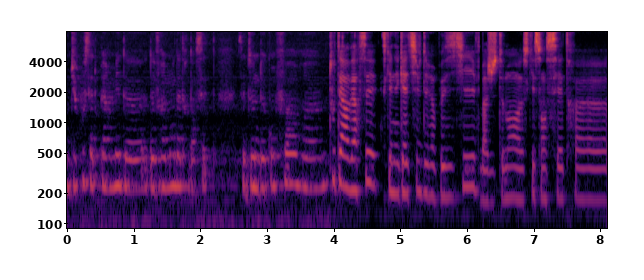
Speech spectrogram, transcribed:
Du coup, ça te permet de, vraiment d'être dans cette, zone de confort. Euh. Tout est inversé. Ce qui est négatif devient positif. Bah justement, euh, ce qui est censé être euh,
